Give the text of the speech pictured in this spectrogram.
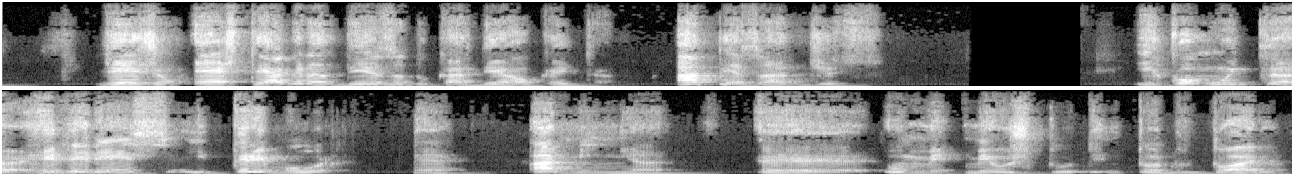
vejam, esta é a grandeza do cardeal Caetano. Apesar disso, e com muita reverência e tremor, né, a minha, é, o meu estudo introdutório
